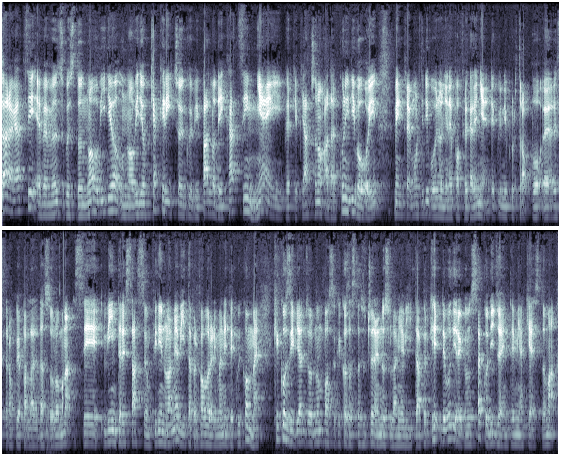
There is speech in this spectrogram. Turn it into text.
Ciao ragazzi e benvenuti su questo nuovo video, un nuovo video chiacchiericcio in cui vi parlo dei cazzi miei perché piacciono ad alcuni di voi mentre molti di voi non gliene può fregare niente quindi purtroppo eh, resterò qui a parlare da solo. Ma se vi interessasse un filino la mia vita per favore rimanete qui con me che così vi aggiorno un po' su che cosa sta succedendo sulla mia vita perché devo dire che un sacco di gente mi ha chiesto ma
